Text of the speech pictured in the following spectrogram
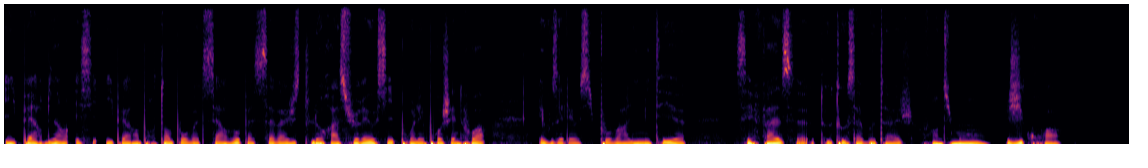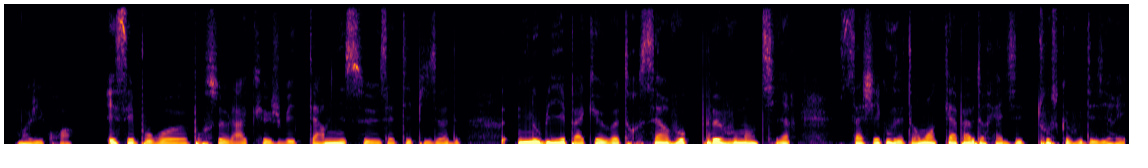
hyper bien et c'est hyper important pour votre cerveau parce que ça va juste le rassurer aussi pour les prochaines fois et vous allez aussi pouvoir limiter euh, ces phases euh, d'auto-sabotage. Enfin, du moins, j'y crois. Moi, j'y crois. Et c'est pour, euh, pour cela que je vais terminer cet épisode. N'oubliez pas que votre cerveau peut vous mentir. Sachez que vous êtes vraiment capable de réaliser tout ce que vous désirez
